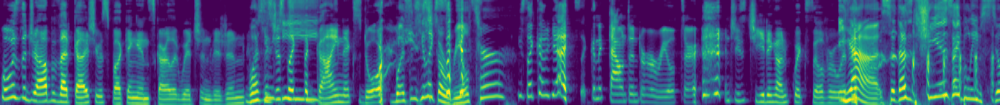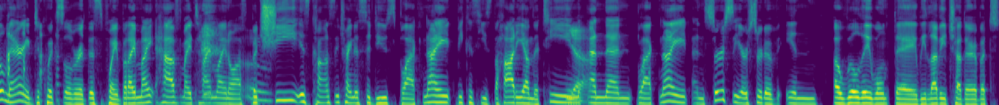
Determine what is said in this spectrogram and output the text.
What was the job of that guy she was fucking in Scarlet Witch and Vision? Wasn't he's just like the guy next door? Wasn't he like a realtor? He's like a yeah, he's like an accountant or a realtor, and she's cheating on Quicksilver with him. yeah, so that's she is, I believe, still married to Quicksilver at this point, but I might have my timeline off. But Oh. she is constantly trying to seduce Black Knight because he's the hottie on the team, Yeah. and then Black Knight and Sersi are sort of in a will they, won't they? We love each other, but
